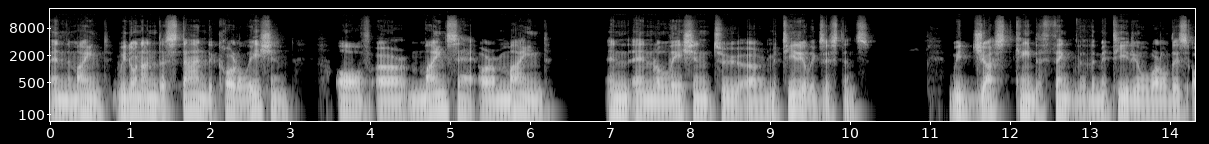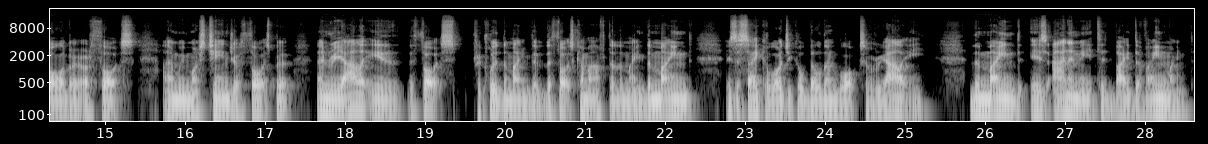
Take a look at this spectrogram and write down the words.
in the mind. We don't understand the correlation of our mindset or our mind in, in relation to our material existence. We just kind of think that the material world is all about our thoughts and we must change our thoughts. But in reality, the thoughts preclude the mind. The, the thoughts come after the mind. The mind is the psychological building blocks of reality. The mind is animated by divine mind.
